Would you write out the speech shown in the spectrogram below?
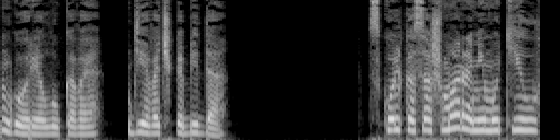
горе луковое. Девочка-беда. Сколько со шмарами мутил,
